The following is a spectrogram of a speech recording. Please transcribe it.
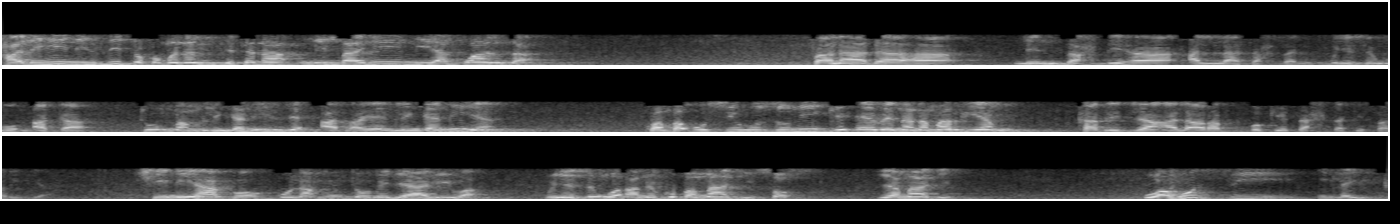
hali hii ni nzito kwa mwanamke tena mimba hii ni ya kwanza. Fanadaha min tahtiha alla tahzani. Mwenyezi Mungu akatuma mlinganizi atayemlingania kwamba usihuzunike ewe na, na Maryam kad ja'ala rabbuki tahtaki fariya chini yako kuna mto umejaliwa. Mwenyezi Mungu amekupa maji source ya maji. Wahuzi ilaik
